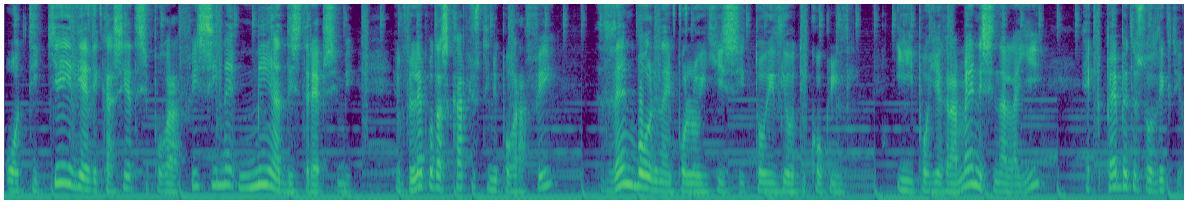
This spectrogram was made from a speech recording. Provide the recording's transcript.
ότι και η διαδικασία της υπογραφής είναι μη αντιστρέψιμη. Βλέποντας κάποιος την υπογραφή δεν μπορεί να υπολογίσει το ιδιωτικό κλειδί. Η υπογεγραμμένη συναλλαγή εκπέμπεται στο δίκτυο.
